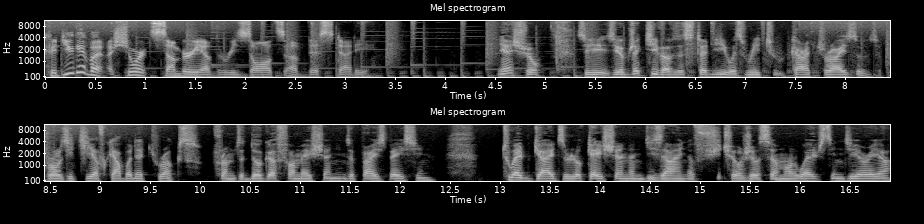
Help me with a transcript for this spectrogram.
could you give a, a, short summary of the results of this study? Yeah, sure. The, the objective of the study was really to characterize the, the porosity of carbonate rocks from the Dogger Formation in the Paris Basin to help guide the location and design of future geothermal wells in the area.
